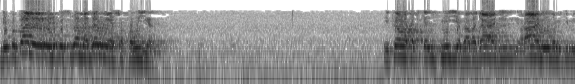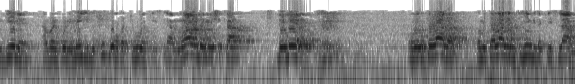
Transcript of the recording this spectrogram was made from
Ndipo pale iliposimama daula ya safawia. Ikawa katika miji ya baghdadi irani na miji mingine ambayo ilikuwa ni miji mikubwa wakati huo ya kiislamu. Wao ndio wameshika bendera. Wametawala wametawala nchi nyingi za kiislamu.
